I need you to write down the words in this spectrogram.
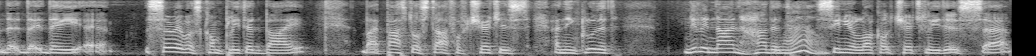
the the, the uh, survey was completed by by pastoral staff of churches and included nearly 900 Wow. senior local church leaders uh,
